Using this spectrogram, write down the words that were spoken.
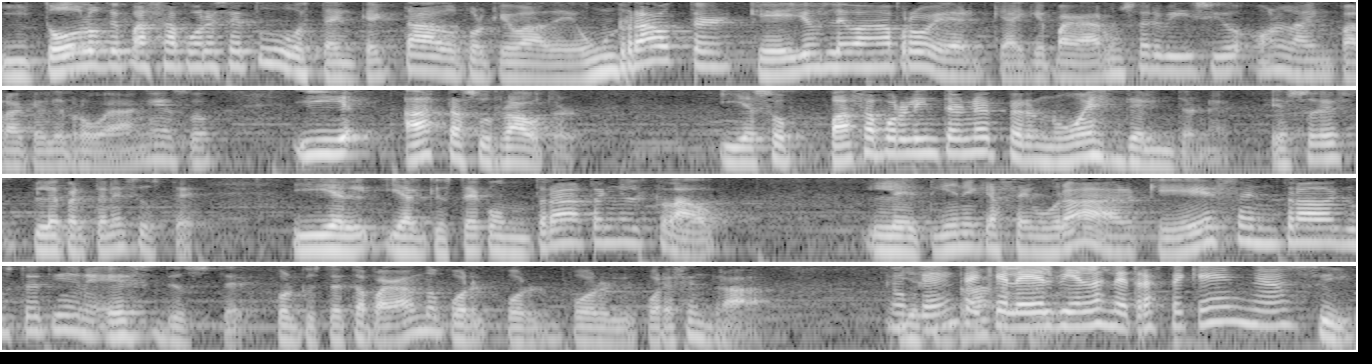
Y todo lo que pasa por ese tubo está encriptado porque va de un router que ellos le van a proveer, que hay que pagar un servicio online para que le provean eso, y hasta su router. Y eso pasa por el Internet, pero no es del Internet. Eso es, le pertenece a usted. Y, el, y al que usted contrata en el cloud, le tiene que asegurar que esa entrada que usted tiene es de usted, porque usted está pagando por, por, por, por esa entrada. Ok, esa entrada hay que leer bien las letras pequeñas. Sí,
